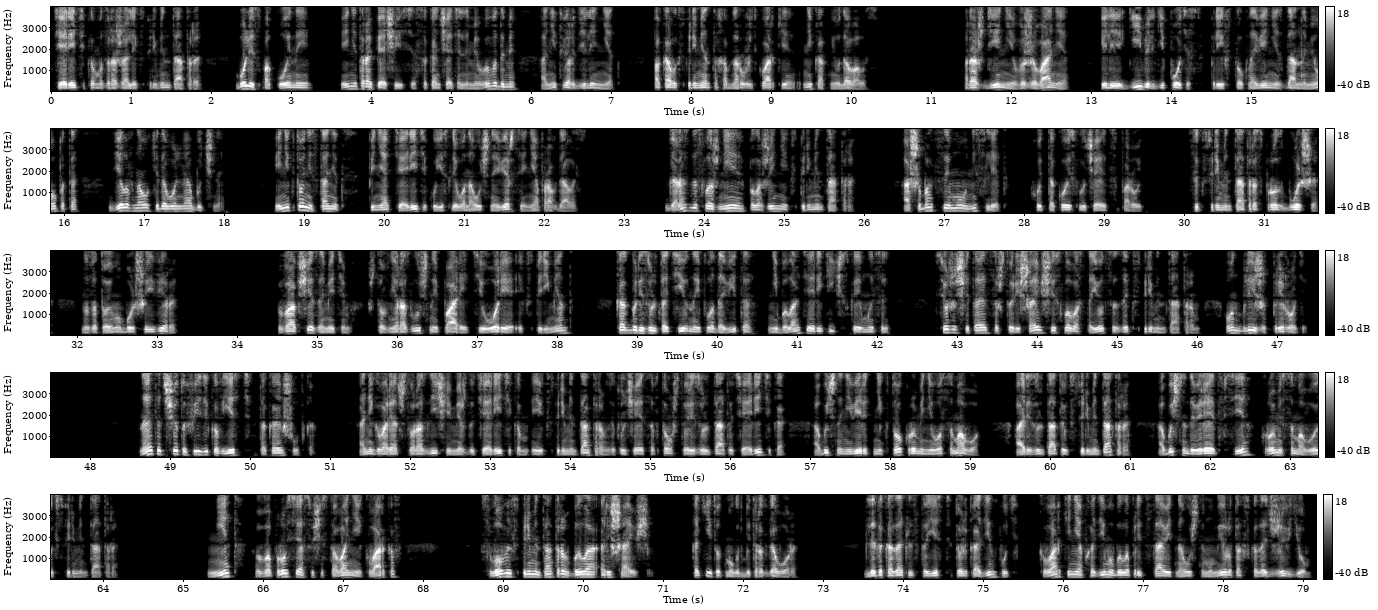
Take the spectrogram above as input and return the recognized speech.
Теоретикам возражали экспериментаторы. Более спокойные и не торопящиеся с окончательными выводами, они твердили «нет», пока в экспериментах обнаружить кварки никак не удавалось. Рождение, выживание или гибель гипотез при их столкновении с данными опыта – дело в науке довольно обычное. И никто не станет пенять теоретику, если его научная версия не оправдалась. Гораздо сложнее положение экспериментатора. Ошибаться ему не след, хоть такое случается порой. С экспериментатора спрос больше, но зато ему больше и веры. Вообще заметим, что в неразлучной паре теория-эксперимент, как бы результативно и плодовито ни была теоретическая мысль, все же считается, что решающее слово остается за экспериментатором, он ближе к природе. На этот счет у физиков есть такая шутка. Они говорят, что различие между теоретиком и экспериментатором заключается в том, что результату теоретика обычно не верит никто, кроме него самого, а результату экспериментатора обычно доверяют все, кроме самого экспериментатора. Нет, в вопросе о существовании кварков слово экспериментаторов было решающим. Какие тут могут быть разговоры? Для доказательства есть только один путь. Кварки необходимо было представить научному миру, так сказать, живьем.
